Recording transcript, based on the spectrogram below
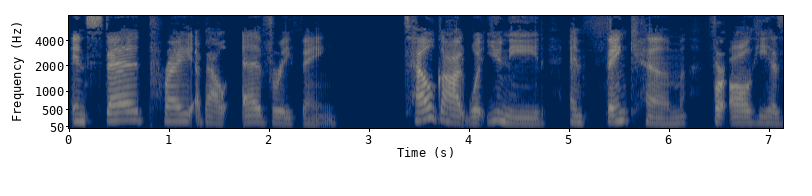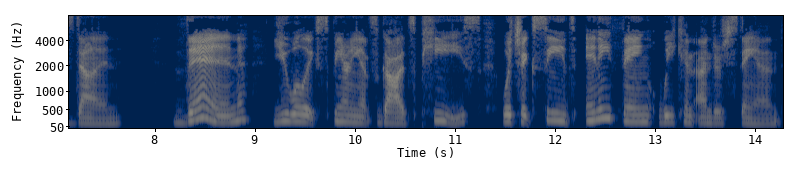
Instead, pray about everything. Tell God what you need and thank Him for all He has done. Then you will experience God's peace, which exceeds anything we can understand.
